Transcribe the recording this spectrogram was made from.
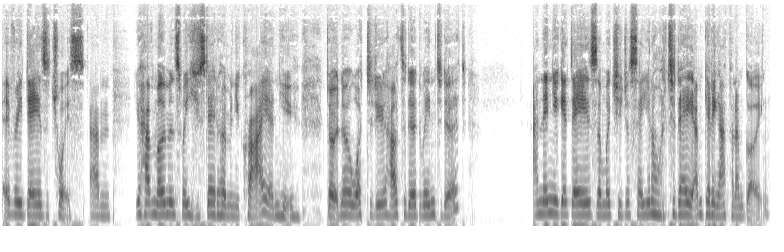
every day is a choice. Um, you have moments where you stay at home and you cry and you don't know what to do, how to do it, when to do it. And then you get days in which you just say, you know what, today I'm getting up and I'm going.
